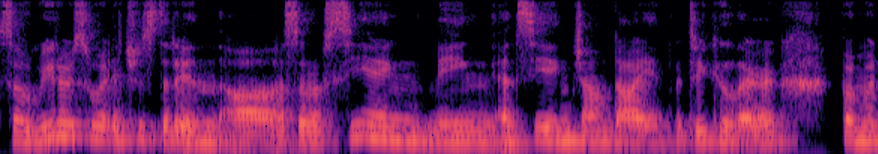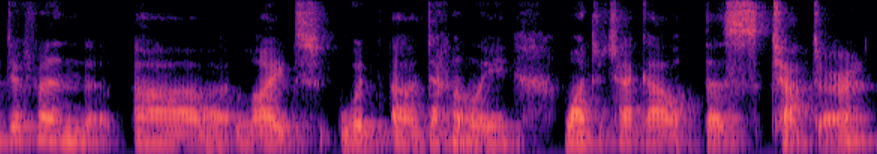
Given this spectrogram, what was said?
So readers who are interested in uh, sort of seeing Ming and seeing Zhang Dai in particular from a different uh, light would uh, definitely want to check out this chapter.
